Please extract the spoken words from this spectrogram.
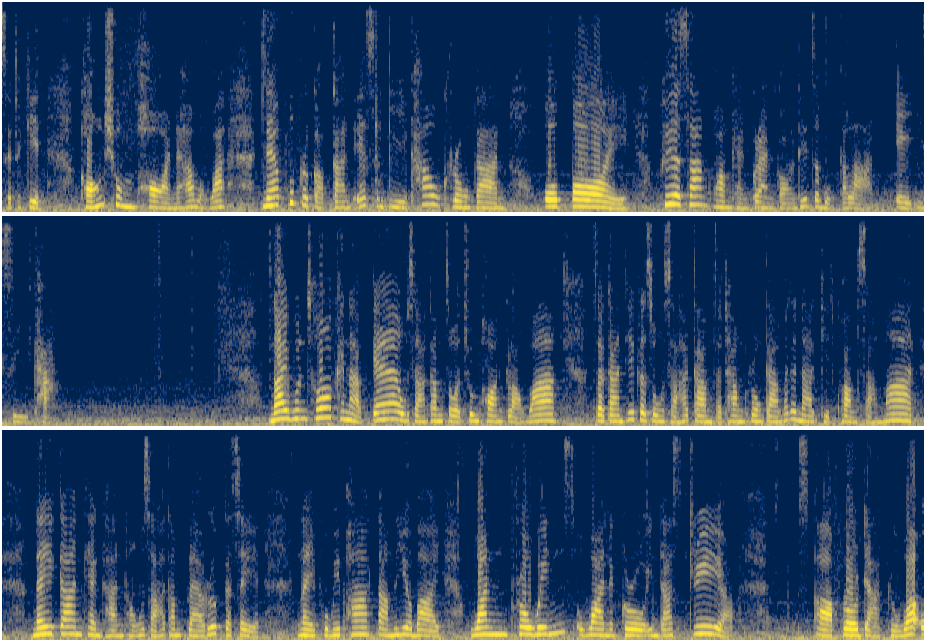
เศรษฐกิจของชุมพรนะคะบอกว่าแนวผู้ประกอบการ SME เข้าโครงการโอปอย เพื่อสร้างความแข็งแกร่งก่อนที่จะบุกตลาด AEC ค่ะ นายบุญโชคขนาบแก้วอุตสาหกรรมจังหวัดชุมพรกล่าวว่า จากการที่กระทรวงอุตสาหกรรมจะทำโครงการพัฒนากิจความสามารถ ในการแข่งขันของอุตสาหกรรมแปลรูปเกษตร ในภูมิภาคตามนโยบาย One Province One Grow Industry โปรดักต์หรือว่าโอ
